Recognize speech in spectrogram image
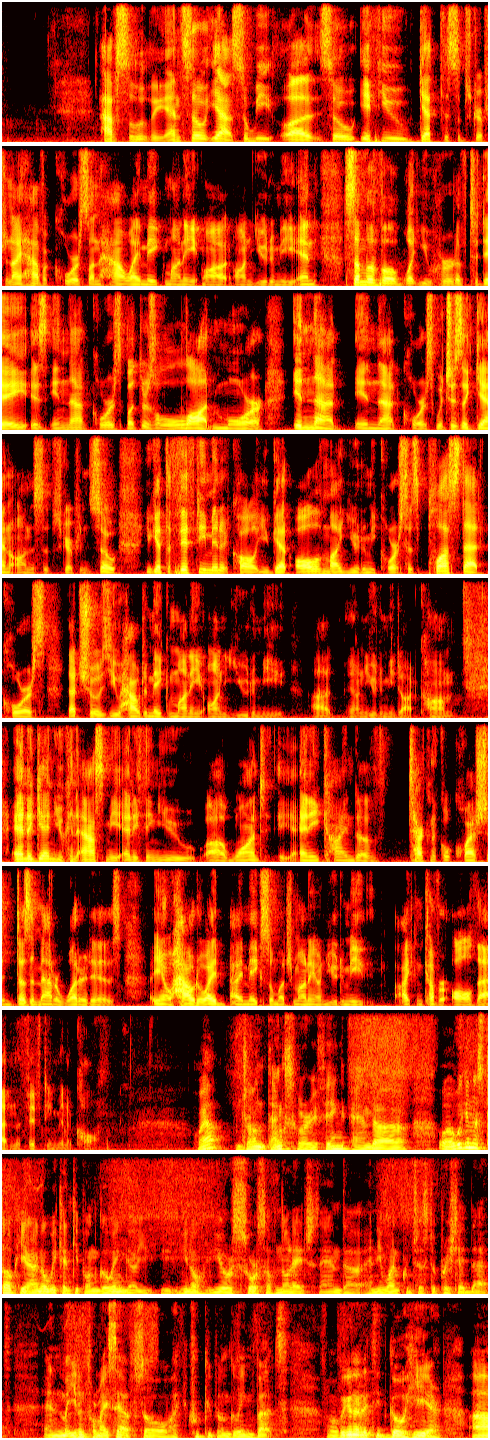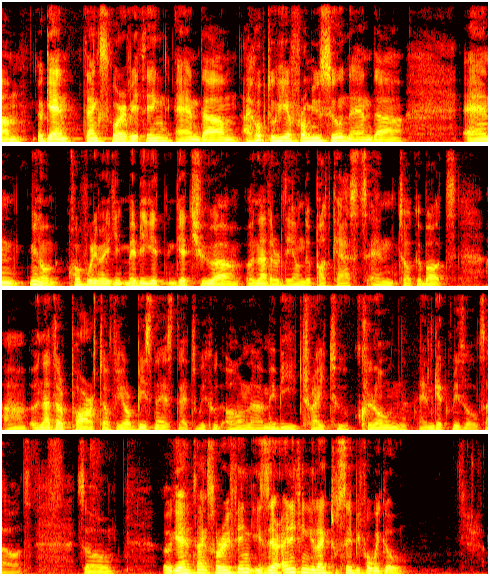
absolutely. And so yeah so we uh, so if you get the subscription i have a course on how i make money on, on udemy. And some of uh, what you heard of today is in that course but there's a lot more in that in that course which is again on the subscription. So you get the 50 minute call you get all of my udemy courses plus that course that shows you how to make money on udemy uh, on udemy.com and again you can ask me anything you uh, want any kind of technical question, doesn't matter what it is. You know, how do I, I make so much money on Udemy? I can cover all that in the 15 minute call. Well, John, thanks for everything. And uh, well, we're to stop here. I know we can keep on going. Uh, you, you, know, your source of knowledge, and uh, anyone could just appreciate that. And even for myself, so I could keep on going. But uh, we're to let it go here. Um, again, thanks for everything. And um, I hope to hear from you soon. And uh, and you know hopefully maybe, maybe get, get you uh, another day on the podcast and talk about uh, another part of your business that we could all uh, maybe try to clone and get results out so again, thanks for everything. Is there anything you'd like to say before we go?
